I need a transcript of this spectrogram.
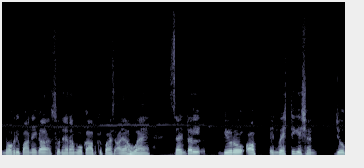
नौकरी पाने का सुनहरा मौका आपके पास आया हुआ है। सेंट्रल ब्यूरो ऑफ़ इन्वेस्टिगेशन जो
